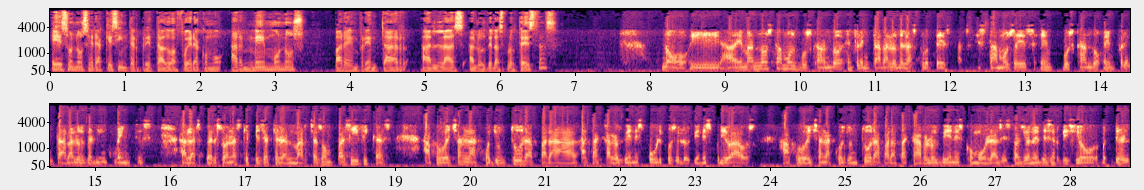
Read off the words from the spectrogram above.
¿eso no será que es interpretado afuera como armémonos para enfrentar a las a los de las protestas? No, y además no estamos buscando enfrentar a los de las protestas, estamos es buscando enfrentar a los delincuentes, a las personas que pese a que las marchas son pacíficas, aprovechan la coyuntura para atacar los bienes públicos y los bienes privados, aprovechan la coyuntura para atacar los bienes como las estaciones de servicio del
